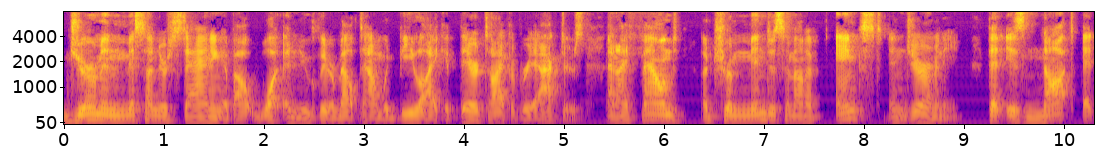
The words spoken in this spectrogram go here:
German misunderstanding about what a nuclear meltdown would be like at their type of reactors. And I found a tremendous amount of angst in Germany that is not at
